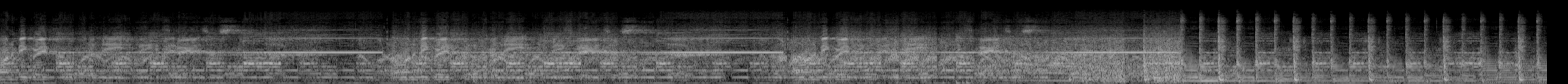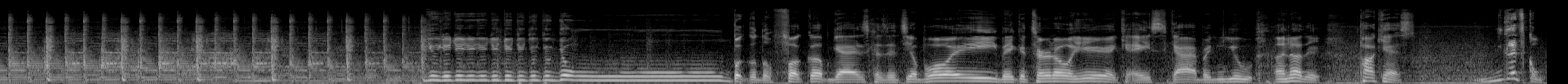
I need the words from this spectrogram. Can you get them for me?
want to be grateful for the experiences that I want to be grateful for the experiences that I want to be grateful for the experiences that yo, yo, yo, yo, yo, yo, yo, yo, yo, yo. Buckle the fuck up, guys, because it's your boy, Baker Turtle here, aka Sky, bringing you another podcast. Let's go.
